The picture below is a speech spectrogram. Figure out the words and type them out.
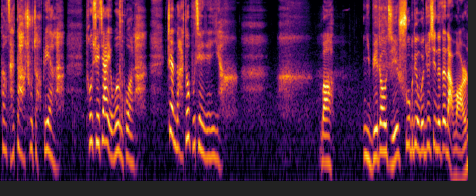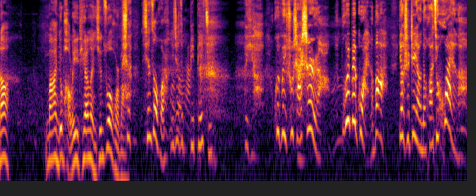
刚才到处找遍了，同学家也问过了，这哪儿都不见人影。妈，你别着急，说不定文娟现在在哪玩呢。妈，你都跑了一天了，你先坐会儿吧。是，先坐会儿，你这这别别急。哎呀，会不会出啥事儿啊？不会被拐了吧？要是这样的话，就坏了。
